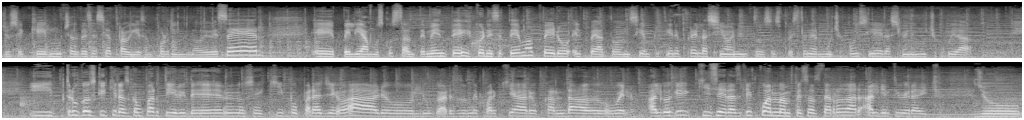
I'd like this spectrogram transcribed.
Yo sé que muchas veces se atraviesan por donde no debe ser, eh, peleamos constantemente con ese tema, pero el peatón siempre tiene prelación, entonces pues tener mucha consideración y mucho cuidado y trucos que quieras compartir de, no sé, equipo para llevar o lugares donde parquear o candado, bueno, algo que quisieras que cuando empezaste a rodar alguien te hubiera dicho. Yo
